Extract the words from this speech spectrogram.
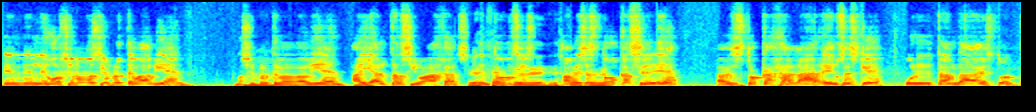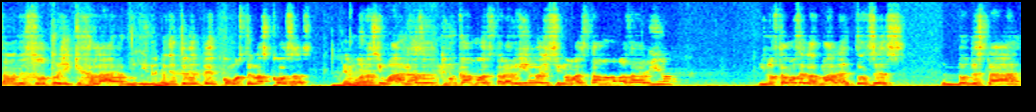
en el negocio no siempre te va bien. No siempre te va bien. Hay altas y bajas. Es Entonces, de, es a veces de. toca ceder, a veces toca jalar. Eh, o sea, es que ahorita anda esto, ahorita anda esto otro y hay que jalar, independientemente de cómo estén las cosas. En buenas y malas, es que nunca vamos a estar arriba y si nomás estamos nomás arriba y no estamos en las malas, entonces, ¿en ¿dónde está?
